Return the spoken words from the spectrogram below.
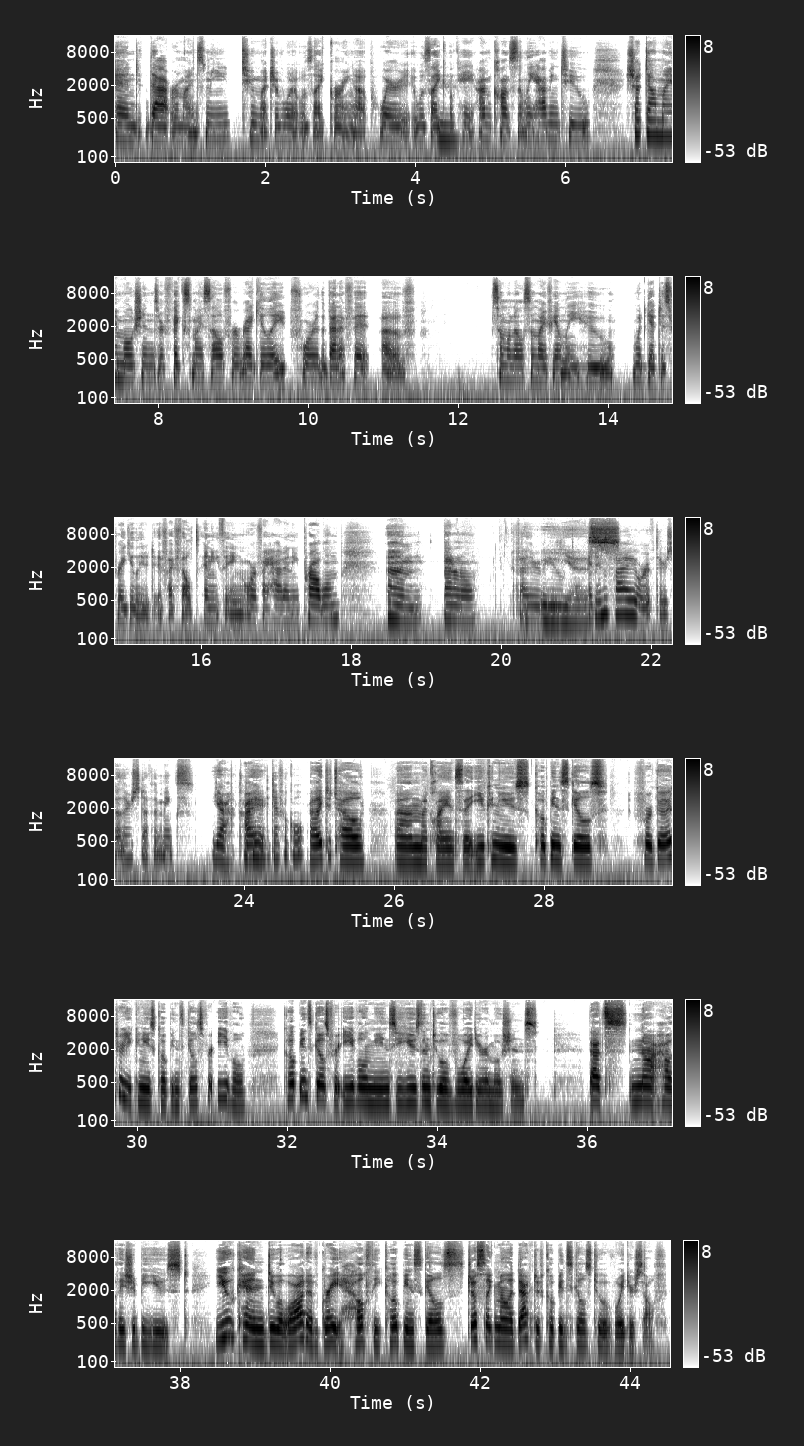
And that reminds me too much of what it was like growing up, where it was like, Mm. okay, I'm constantly having to shut down my emotions or fix myself or regulate for the benefit of someone else in my family who would get dysregulated if I felt anything or if I had any problem. Um, I don't know if either of you Yes. identify or if there's other stuff that makes Yeah, coping I difficult. I like to tell um, my clients that you can use coping skills for good or you can use coping skills for evil. Coping skills for evil means you use them to avoid your emotions. That's not how they should be used. You can do a lot of great healthy coping skills, just like maladaptive coping skills, to avoid yourself.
